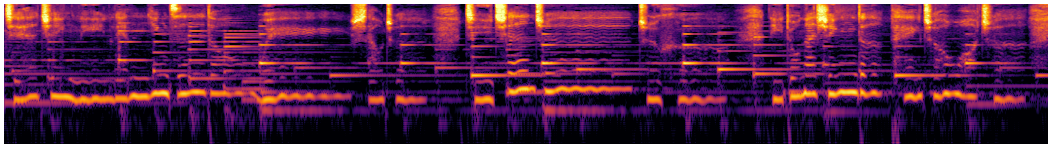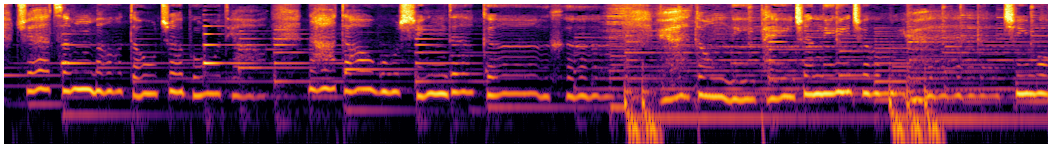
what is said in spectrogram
接近你，连影子都微笑着，几千只纸鹤，你都耐心的陪着我折，却怎么都遮不掉那道无形的隔阂。越懂你，陪着你就越寂寞，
